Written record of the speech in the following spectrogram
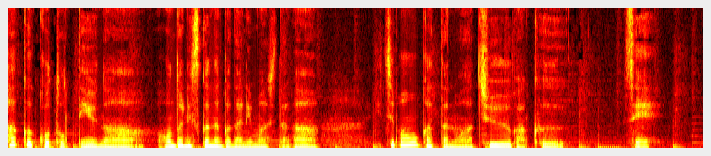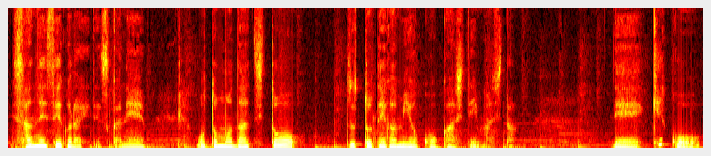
書くことっていうのは本当に少なくなりましたが一番多かったのは中学生3年生ぐらいですかね。お友達とずっと手紙を交換していました。で結構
